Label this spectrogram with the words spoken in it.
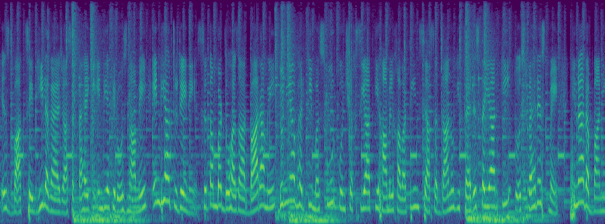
اس بات سے بھی لگایا جا سکتا ہے کہ انڈیا کے روزنامے انڈیا ٹوڈے نے ستمبر دو ہزار بارہ میں دنیا بھر کی مشہور کن شخصیات کی حامل خواتین سیاست دانوں کی فہرست تیار کی تو اس فہرست میں ہنا ربانی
